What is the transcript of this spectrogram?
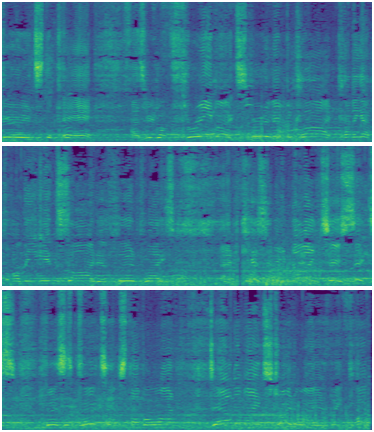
experience the pair as we've got three boats. Spirit of Inverclyde coming up on the inside in third place and Kissimmee 926 versus Pertemps number one down the main straightaway as they come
